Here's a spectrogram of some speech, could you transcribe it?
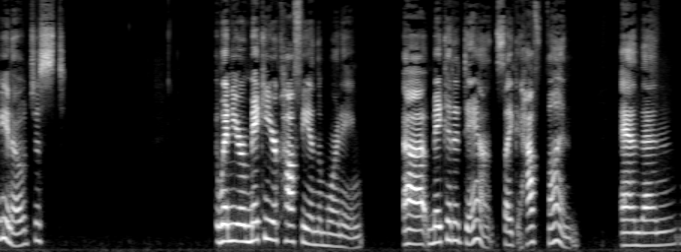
you know, just when you're making your coffee in the morning, uh, make it a dance, like have fun, and then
